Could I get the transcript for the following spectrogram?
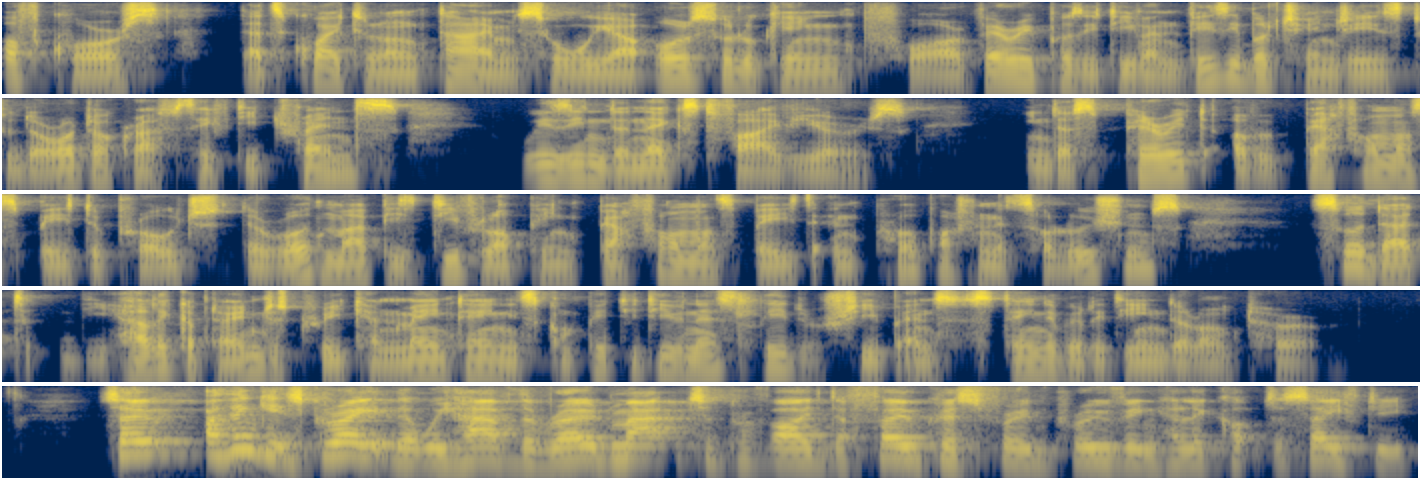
Of course, that's quite a long time, so we are also looking for very positive and visible changes to the rotorcraft safety trends within the next five years. In the spirit of a performance based approach, the roadmap is developing performance based and proportionate solutions so that the helicopter industry can maintain its competitiveness, leadership, and sustainability in the long term. So I think it's great that we have the roadmap to provide the focus for improving helicopter safety.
